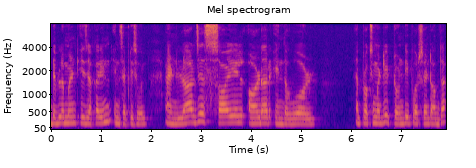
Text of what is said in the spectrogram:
development is occur in inceptisol and largest soil order in the world approximately 20% of the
